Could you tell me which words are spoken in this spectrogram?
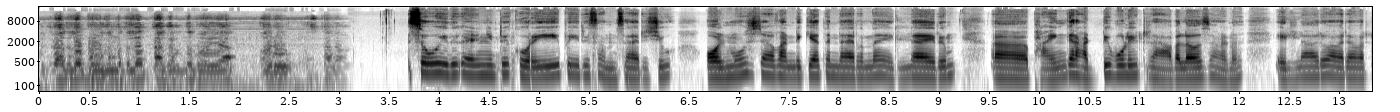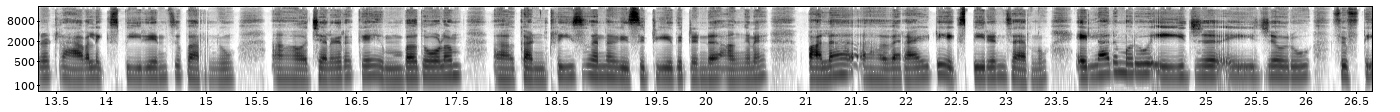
ഗുജറാത്തിലെ ഭൂകമ്പത്തിൽ തകർന്നു പോയ ഒരു സ്ഥലമാണ്. സോ ഇത് കഴിഞ്ഞിട്ട് കുറേ പേര് സംസാരിച്ചു. ഓൾമോസ്റ്റ് ആ വണ്ടിക്കകത്തുണ്ടായിരുന്ന എല്ലാവരും ഭയങ്കര അടിപൊളി ട്രാവലേഴ്സാണ് എല്ലാവരും അവരവരുടെ ട്രാവൽ എക്സ്പീരിയൻസ് പറഞ്ഞു. ചിലരൊക്കെ എൺപതോളം കൺട്രീസ് തന്നെ വിസിറ്റ് ചെയ്തിട്ടുണ്ട്. അങ്ങനെ പല വെറൈറ്റി എക്സ്പീരിയൻസ് ആയിരുന്നു. എല്ലാവരും ഒരു ഏജ് ഏജ് ഒരു ഫിഫ്റ്റി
